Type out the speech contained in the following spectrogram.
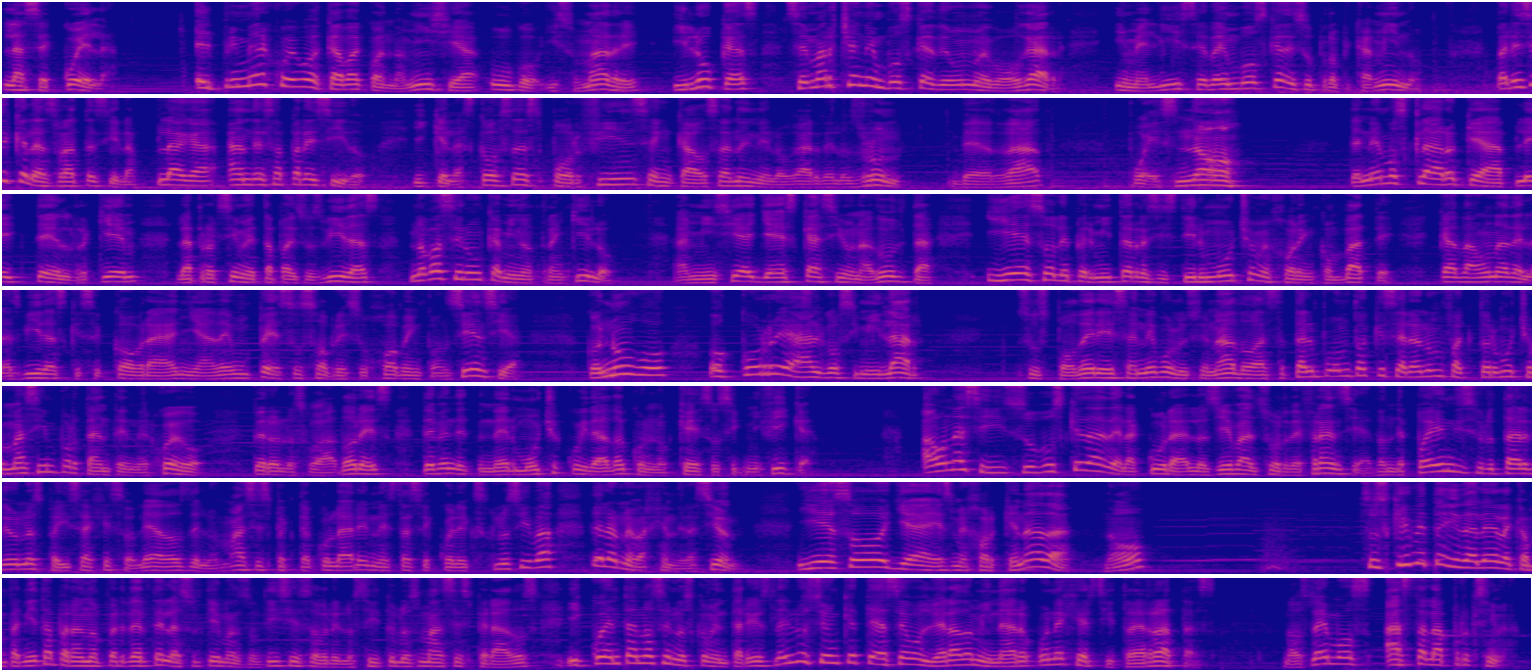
La secuela. El primer juego acaba cuando Amicia, Hugo y su madre, y Lucas se marchan en busca de un nuevo hogar, y Melie se va en busca de su propio camino. Parece que las ratas y la plaga han desaparecido, y que las cosas por fin se encausan en el hogar de los Run, ¿verdad? Pues no. Tenemos claro que a Plague Tale Requiem, la próxima etapa de sus vidas, no va a ser un camino tranquilo, Amicia ya es casi una adulta, y eso le permite resistir mucho mejor en combate. Cada una de las vidas que se cobra añade un peso sobre su joven conciencia. Con Hugo ocurre algo similar. Sus poderes han evolucionado hasta tal punto que serán un factor mucho más importante en el juego, pero los jugadores deben de tener mucho cuidado con lo que eso significa. Aún así, su búsqueda de la cura los lleva al sur de Francia, donde pueden disfrutar de unos paisajes soleados de lo más espectacular en esta secuela exclusiva de la nueva generación. Y eso ya es mejor que nada, ¿no? Suscríbete y dale a la campanita para no perderte las últimas noticias sobre los títulos más esperados y cuéntanos en los comentarios la ilusión que te hace volver a dominar un ejército de ratas. Nos vemos, hasta la próxima.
